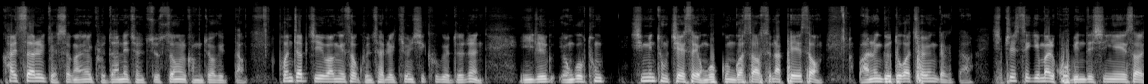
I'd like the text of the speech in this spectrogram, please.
칼사를 결성하여 교단의 전투성을 강조하겠다. 펀잡 지방에서 군사를 키운 시크 교들은 일, 영국 통, 식민 통치에서 영국군과 싸웠으나 패해서 많은 교도가 처형되었다. 17세기 말 고빈드 싱에 의해서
